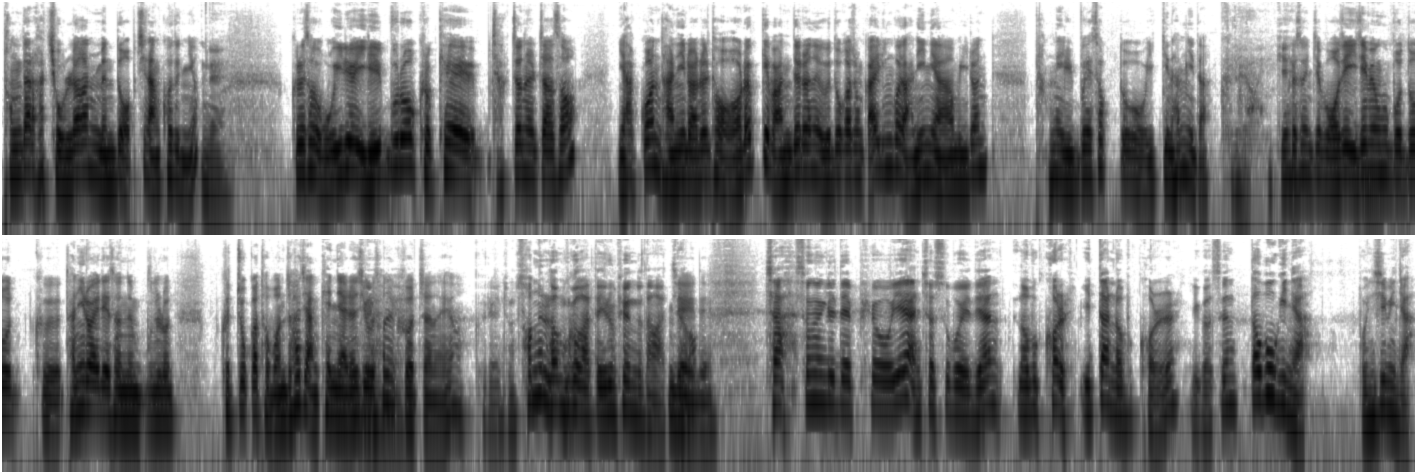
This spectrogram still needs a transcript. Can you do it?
덩달아 같이 올라간 면도 없진 않거든요. 네. 그래서 오히려 일부러 그렇게 작전을 짜서 야권 단일화를 더 어렵게 만들려는 의도가 좀 깔린 것 아니냐 뭐 이런 당내 일부 해석도 있긴 합니다. 그래요. 이게 그래서 이제 뭐 어제 이재명 음. 후보도 그 단일화에 대해서는 물론 그쪽과 더 먼저 하지 않겠냐 이런 식으로 네 선을 그었잖아요. 그래 좀 선을 넘은 것 같다 이런 표현도 나왔죠. 네, 네. 자, 송영길 대표의 안철수 후보에 대한 러브콜, 이딴 러브콜, 이것은 떠보기냐, 본심이냐,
